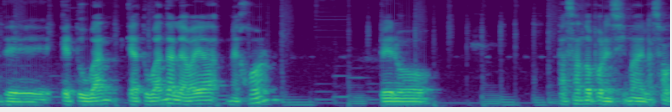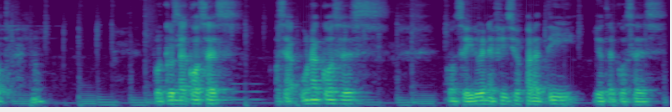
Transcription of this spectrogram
de que, tu que a tu banda le vaya mejor, pero pasando por encima de las otras, ¿no? Porque una cosa es, o sea, una cosa es conseguir beneficios para ti y otra cosa es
